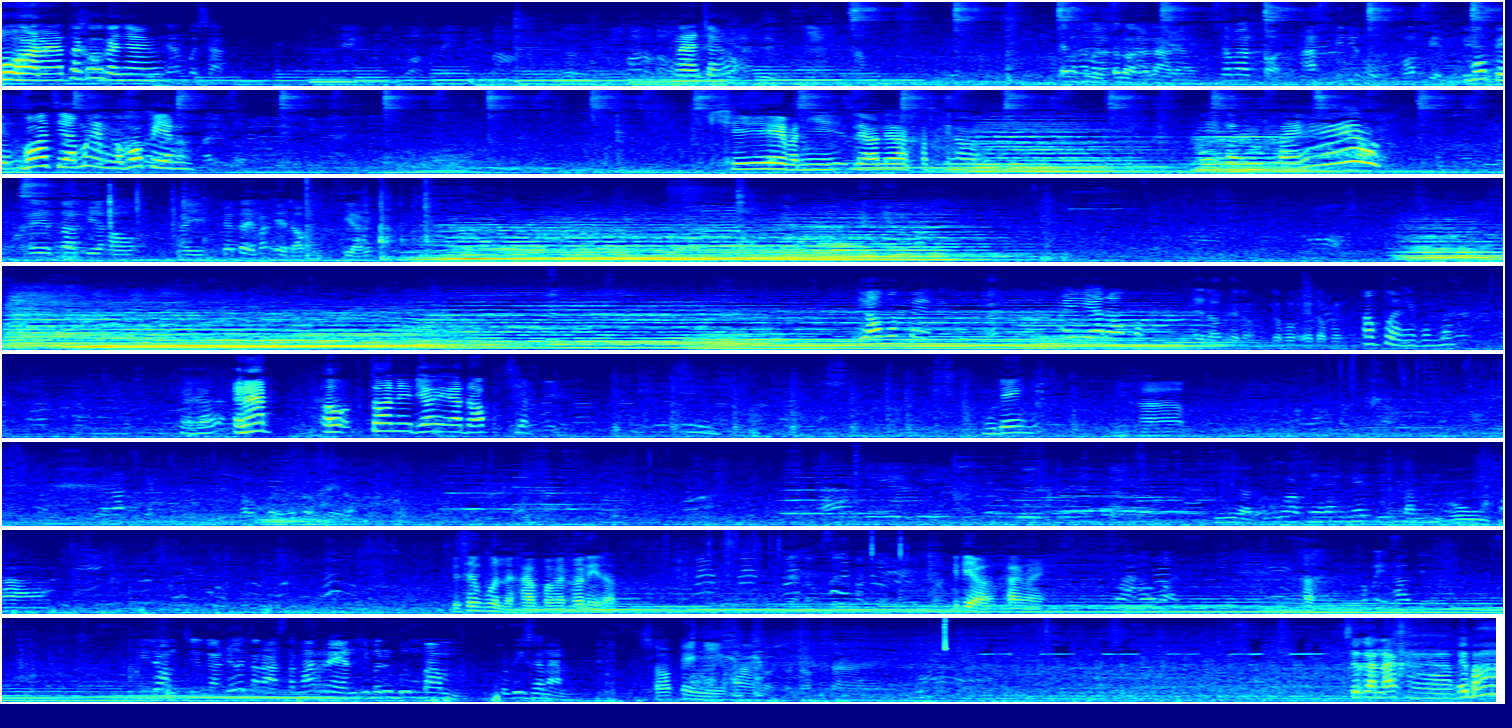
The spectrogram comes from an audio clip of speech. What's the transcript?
บัวนะถ้าเขากันยังน่าจะจะมาสนุกตลอดเวลาเลยถ้ามาต่ออัดวิดีโอก็เปลี่ยนบ่เปลี่ยนบ่เสียเหมือนกันกับบ่เปลี่ยนโอเควันนี้แล้วแล้วครับพี่น้องไม่สะดุดแล้วเอ้ตาเบียเอาไอ้กระไดมาเอ็ดออฟเสียง เดี๋ยวผมเป็นไม่แย่รอบอะเอ็ดออฟเอ็ดออฟเดี๋ยวผมเอ็ดออฟให้เอาเปิดให้ผมบ้างเดี๋ยวนะไอ้นัทเอาตอนนี้เดี๋ยวแอร์ดรอปเสียงหมูเด้งนี่ครับเหลือต้องว่าแพงเม็ดดินกันบูชาคือเส้นฝุ่นเหรอครับประมาณเท่านี้หรอ เดียวใครไหมว่าเขาก่อนอะเขาเป็นเท่าเดียวพี่น้องเจอกันเด้อตลาดสมาร์ทแรนด์ที่บริบึมบัมคุณพิกสนันชอบเพลงนี้มากกว่าชอบใจเจอกันนะคะบ๊ายบาย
